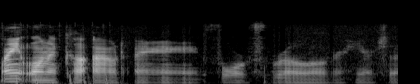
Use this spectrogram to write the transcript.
Might want to cut out a fourth row over here so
